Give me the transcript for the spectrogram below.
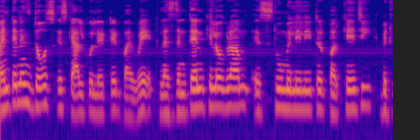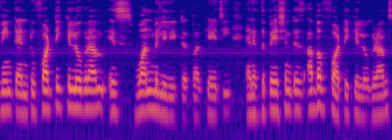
Maintenance dose is calculated by weight. Less than 10 kg is 2 milliliter per kg. Between 10 to 40 kg is 1 milliliter per kg. And if the patient is above 40 kg,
